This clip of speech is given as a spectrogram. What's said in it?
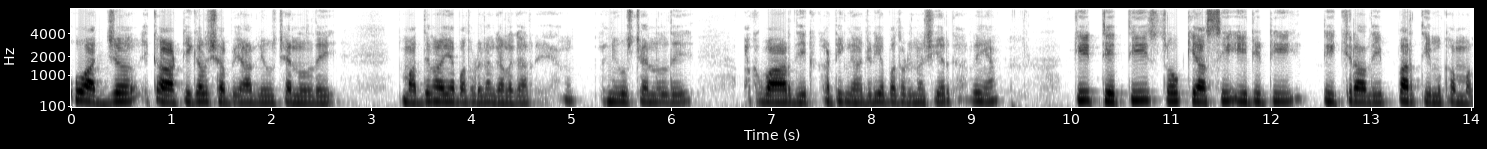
ਉਹ ਅੱਜ ਇੱਕ ਆਰਟੀਕਲ ਛਪਿਆ ਨਿਊਜ਼ ਚੈਨਲ ਦੇ ਮਾਧਿਅਮ ਰਾਹੀਂ ਆਪਾਂ ਤੁਹਾਡੇ ਨਾਲ ਗੱਲ ਕਰ ਰਹੇ ਹਾਂ। ਨਿਊਜ਼ ਚੈਨਲ ਦੇ ਅਖਬਾਰ ਦੀ ਇੱਕ ਕਟਿੰਗ ਆ ਜਿਹੜੀ ਆਪਾਂ ਤੁਹਾਡੇ ਨਾਲ ਸ਼ੇਅਰ ਕਰ ਰਹੇ ਹਾਂ। ਕਿ 3381 ਈਟੀਟੀ ਟੀਚਰਾਂ ਦੀ ਭਰਤੀ ਮੁਕੰਮਲ।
